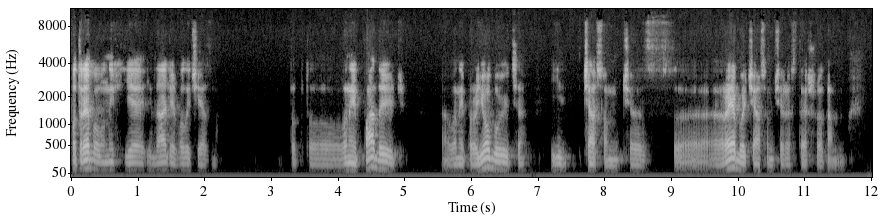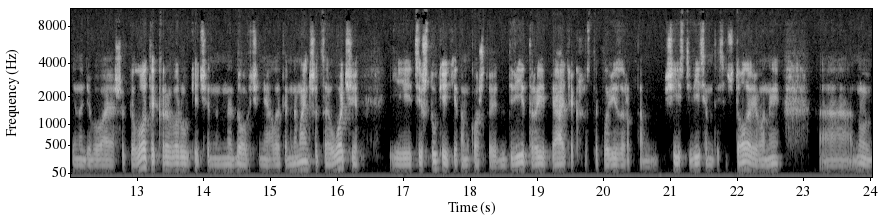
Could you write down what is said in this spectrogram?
потреба у них є і далі величезна. Тобто вони падають, вони пройобуються, і часом через е, реби, часом через те, що там іноді буває, що пілоти криворукі чи недовчені, але тим не менше це очі. І ці штуки, які там коштують 2, 3, 5, якщо з тепловізором там 6-8 тисяч доларів, вони е, ну,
